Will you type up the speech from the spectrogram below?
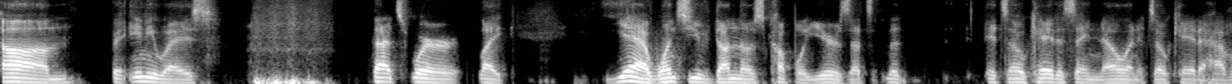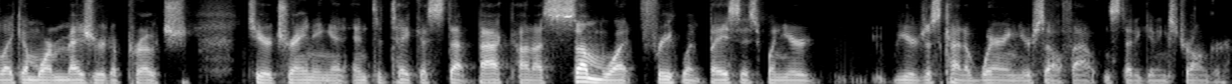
Um, but, anyways, that's where like, yeah, once you've done those couple years, that's that it's okay to say no and it's okay to have like a more measured approach to your training and, and to take a step back on a somewhat frequent basis when you're you're just kind of wearing yourself out instead of getting stronger.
